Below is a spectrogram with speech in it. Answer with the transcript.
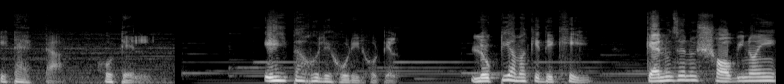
এটা একটা হোটেল। এই তাহলে হরির হোটেল। লোকটি আমাকে দেখেই কেন যেন সবিনয়ে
